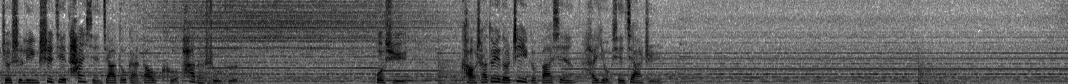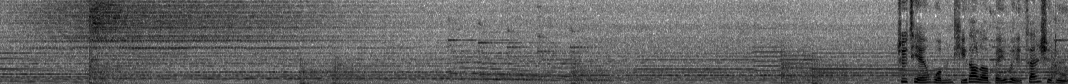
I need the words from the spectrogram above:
这是令世界探险家都感到可怕的数字。或许，考察队的这个发现还有些价值。之前我们提到了北纬三十度，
